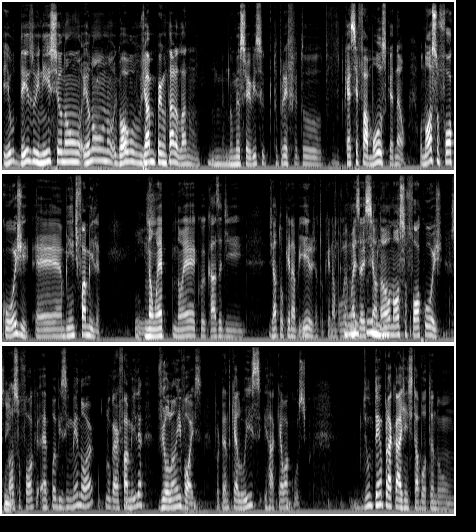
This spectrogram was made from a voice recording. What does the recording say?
eu desde o início eu não, eu não, não- igual já me perguntaram lá no, no meu serviço, que tu, pref, tu, tu quer ser famoso, quer não. O nosso foco hoje é ambiente família. Isso. Não é não é casa de já toquei na Bieira, já toquei na Mulan, mas esse noturna, não é né? o nosso foco hoje. Sim. Nosso foco é pubzinho menor, lugar família, violão e voz. Portanto, que é Luiz e Raquel acústico. De um tempo pra cá a gente tá botando um,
